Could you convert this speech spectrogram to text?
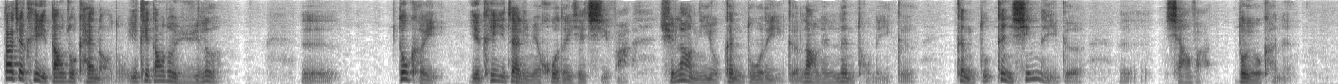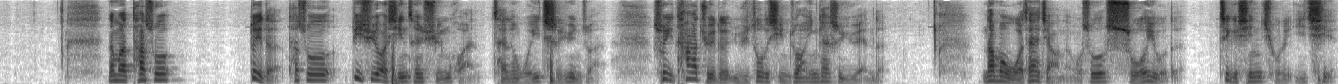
大家可以当做开脑洞，也可以当做娱乐，呃，都可以，也可以在里面获得一些启发，去让你有更多的一个让人认同的一个更多更新的一个呃想法都有可能。那么他说，对的，他说必须要形成循环才能维持运转。所以他觉得宇宙的形状应该是圆的。那么我在讲呢，我说所有的这个星球的一切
